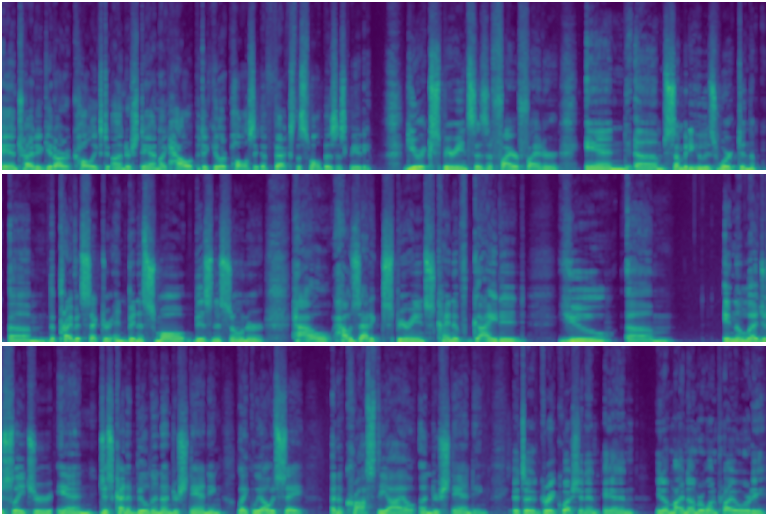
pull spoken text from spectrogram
and try to get our colleagues to understand like how a particular policy affects the small business community. Your experience as a firefighter and um, somebody who has worked in the um, the private sector and been a small business owner, how how's that experience kind of guided you um, in the legislature and just kind of build an understanding, like we always say, an across the aisle understanding? It's a great question, and and you know my number one priority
